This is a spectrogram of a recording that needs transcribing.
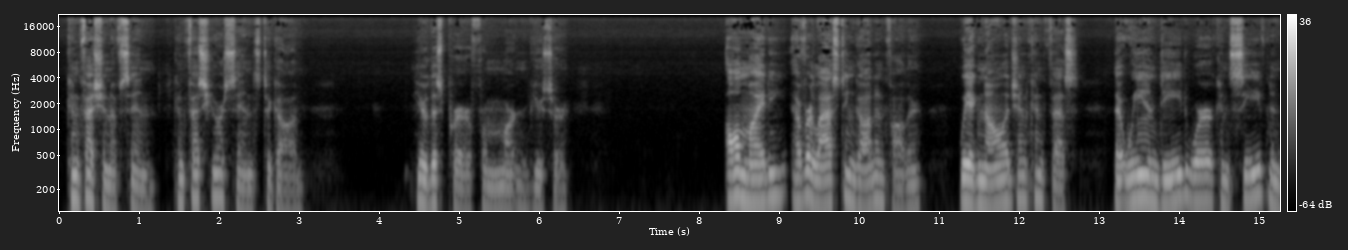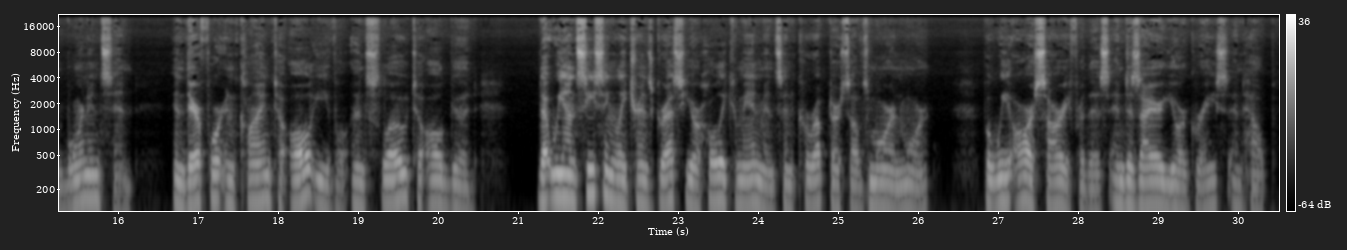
Confession of sin. Confess your sins to God. Hear this prayer from Martin Bucer. Almighty, everlasting God and Father, we acknowledge and confess that we indeed were conceived and born in sin, and therefore inclined to all evil and slow to all good, that we unceasingly transgress your holy commandments and corrupt ourselves more and more. But we are sorry for this and desire your grace and help.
